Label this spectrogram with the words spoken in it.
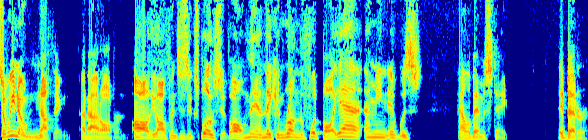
So we know nothing about Auburn. Oh, the offense is explosive. Oh, man, they can run the football. Yeah, I mean, it was Alabama State. They better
